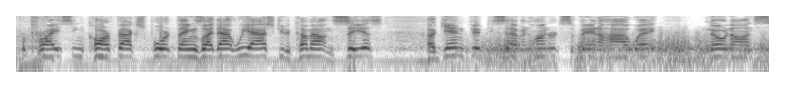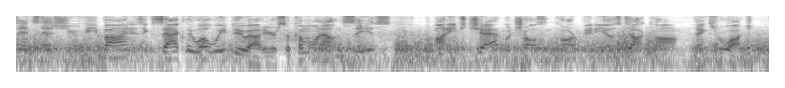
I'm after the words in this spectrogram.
for pricing, Carfax support, things like that. We ask you to come out and see us. Again, 5700 Savannah Highway. No nonsense SUV buying is exactly what we do out here. So come on out and see us. My name's Chad with CharlestonCarVideos.com. Thanks for watching.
